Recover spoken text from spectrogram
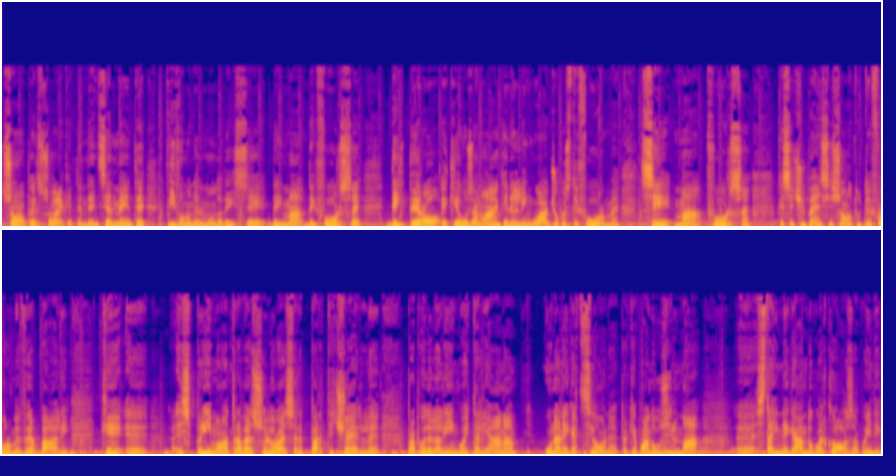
sono persone che tendenzialmente vivono nel mondo dei se, dei ma, dei forse, dei però e che usano anche nel linguaggio queste forme, se, ma, forse che se ci pensi sono tutte forme verbali che eh, esprimono attraverso il loro essere particelle proprio della lingua italiana una negazione, perché quando usi il ma eh, stai negando qualcosa, quindi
